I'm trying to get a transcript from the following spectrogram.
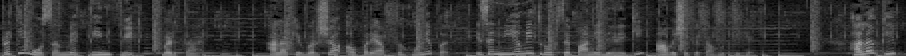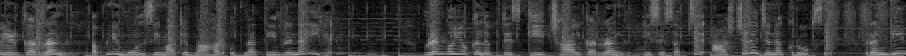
प्रति मौसम में तीन फीट बढ़ता है। हालाँकि वर्षा अपर्याप्त होने पर इसे नियमित रूप से पानी देने की आवश्यकता होती है। हालाँकि पेड़ का रंग अपनी मूल सीमा के बाहर उतना तीव्र नहीं है रेम्बो यूकलिप्टिस की छाल का रंग इसे सबसे आश्चर्यजनक रूप से रंगीन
